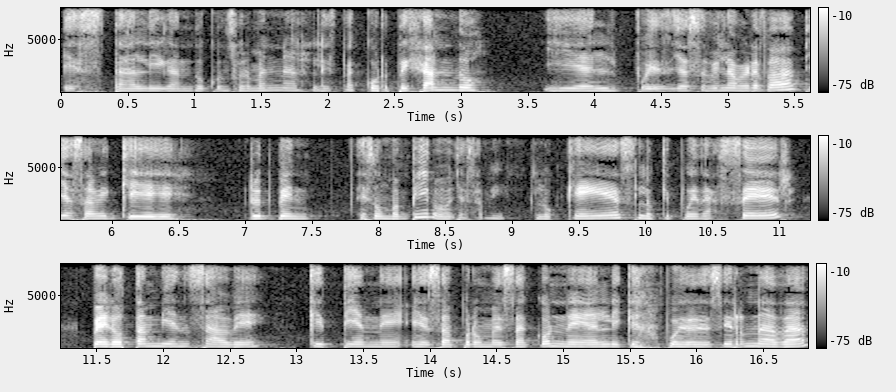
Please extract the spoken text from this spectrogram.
está ligando con su hermana, le está cortejando. Y él pues ya sabe la verdad, ya sabe que Ruthven es un vampiro, ya sabe lo que es, lo que puede hacer, pero también sabe que tiene esa promesa con él y que no puede decir nada.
